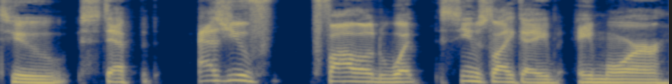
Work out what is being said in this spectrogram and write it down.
to step as you've followed what seems like a a more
